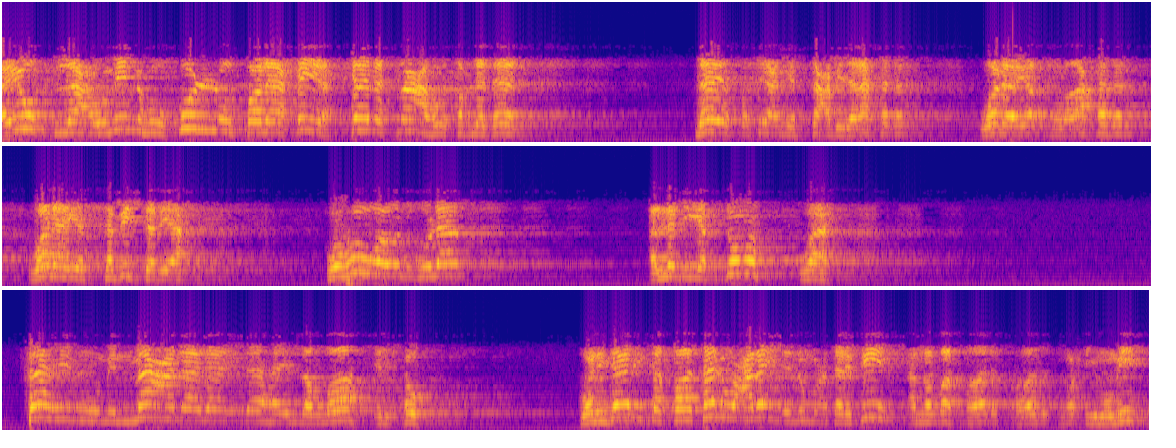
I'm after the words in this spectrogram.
فيخلع منه كل صلاحية كانت معه قبل ذلك. لا يستطيع أن يستعبد أحدا ولا يأمر أحدا ولا يستبد بأحد. وهو والغلام الذي يخدمه واحد. فهموا من معنى لا إله إلا الله الحكم. ولذلك قاتلوا عليه لأنهم معترفين أن الله خالق رازق محيي مميت.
